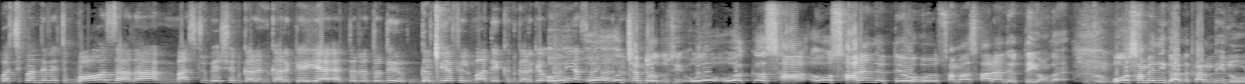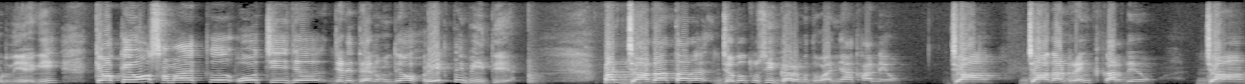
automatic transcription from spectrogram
ਬਚਪਨ ਦੇ ਵਿੱਚ ਬਹੁਤ ਜ਼ਿਆਦਾ ਮਾਸਟਰਬੇਸ਼ਨ ਕਰਨ ਕਰਕੇ ਜਾਂ ਇੱਧਰ ਉੱਧਰ ਦੇ ਗੰਦੀਆਂ ਫਿਲਮਾਂ ਦੇਖਣ ਕਰਕੇ ਉਹ ਨਹੀਂ ਅਸਰ ਉਹ ਉਹ ਕਰਦਾ ਛੱਡੋ ਤੁਸੀਂ। ਉਹ ਉਹ ਇੱਕ ਉਹ ਸਾਰਿਆਂ ਦੇ ਉੱਤੇ ਉਹ ਸਮਾਂ ਸਾਰਿਆਂ ਦੇ ਉੱਤੇ ਹੀ ਆਉਂਦਾ ਹੈ। ਉਹ ਸਮੇਂ ਦੀ ਗੱਲ ਕਰਨ ਦੀ ਲੋੜ ਨਹੀਂ ਹੈਗੀ ਕਿਉਂਕਿ ਉਹ ਸਮਾਂ ਇੱਕ ਉਹ ਚੀਜ਼ ਜਿਹੜੇ ਦਿਨ ਹੁੰਦੇ ਆ ਉਹ ਹਰੇਕ ਤੇ ਬੀਤਦੇ ਆ। ਪਰ ਜ਼ਿਆਦਾਤਰ ਜਦੋਂ ਤੁਸੀਂ ਗਰਮ ਦਵਾਈਆਂ ਖਾਂਦੇ ਹੋ ਜਾਂ ਜ਼ਿਆਦਾ ਡਰਿੰਕ ਕਰਦੇ ਹੋ ਜਾਂ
